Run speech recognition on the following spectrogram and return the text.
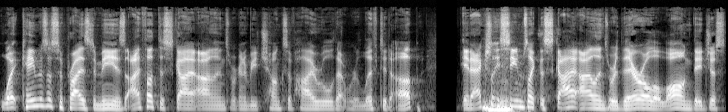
what came as a surprise to me is I thought the Sky Islands were going to be chunks of Hyrule that were lifted up. It actually Mhm. seems like the Sky Islands were there all along. They just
